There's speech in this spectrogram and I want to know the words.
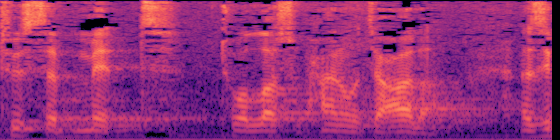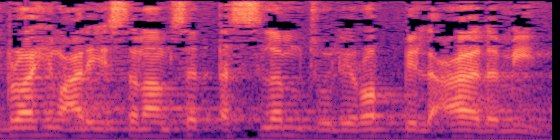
to submit to Allah subhanahu wa ta'ala. As Ibrahim alayhi salam said, Aslamtu li rabbil alameen.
